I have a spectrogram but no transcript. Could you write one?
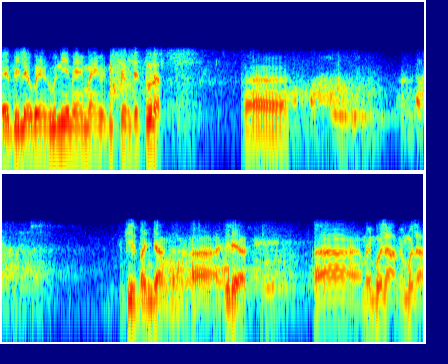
Eh bila Wayne Rooney main main badminton macam tu lah. Ha. Skill panjang. Ha, tu dia. Ha, main bola, main bola.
